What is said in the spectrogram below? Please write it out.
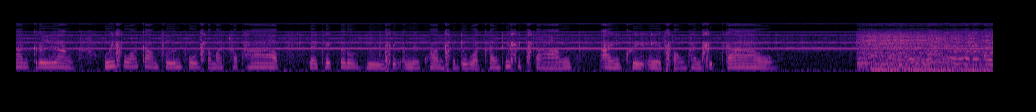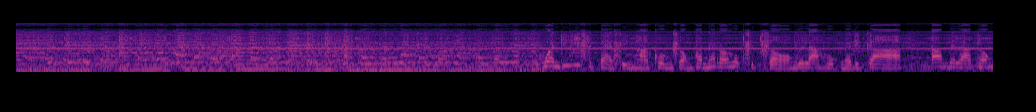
าติเรื่อง วิศวกรรมฟื้นฟูสมรรถภาพ และเทคโนโลยีสิ่งอำนวยความสะดวกครั้งที่ 13 i Create 2019 วันที่ 28 สิงหาคม 2562 เวลา 6 นาฬิกา ตามเวลาท้อง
